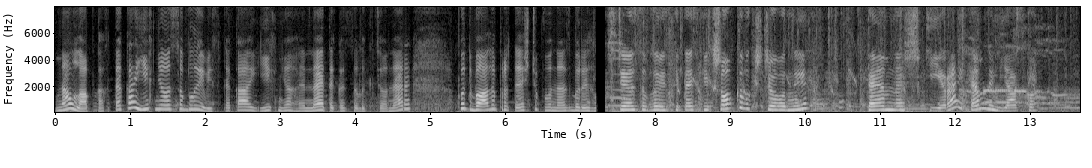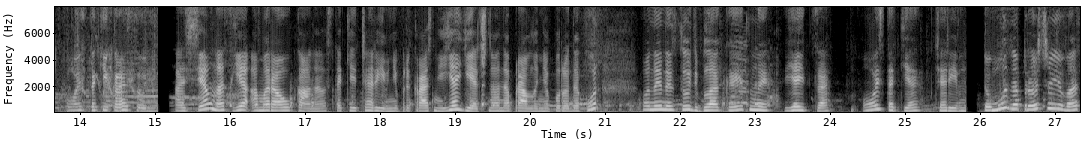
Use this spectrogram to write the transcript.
на лапках. Така їхня особливість, така їхня генетика. Селекціонери подбали про те, щоб вона зберегла. Ще особливість китайських шовкових, що вони темна шкіра і темне м'яско. Ось такі красуні. А ще в нас є амераукана, ось такі чарівні, прекрасні яєчного направлення порода кур. Вони несуть блакитне яйце. Ось таке чарівне. Тому запрошую вас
